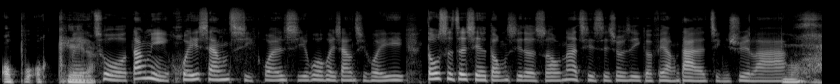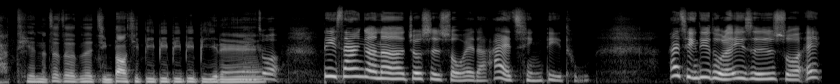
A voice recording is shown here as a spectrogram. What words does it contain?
O 不 OK 没错，当你回想起关系或回想起回忆都是这些东西的时候，那其实就是一个非常大的警讯啦。哇，天哪，这这这警报器哔哔哔哔哔嘞！没错，第三个呢，就是所谓的爱情地图。爱情地图的意思是说，哎，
